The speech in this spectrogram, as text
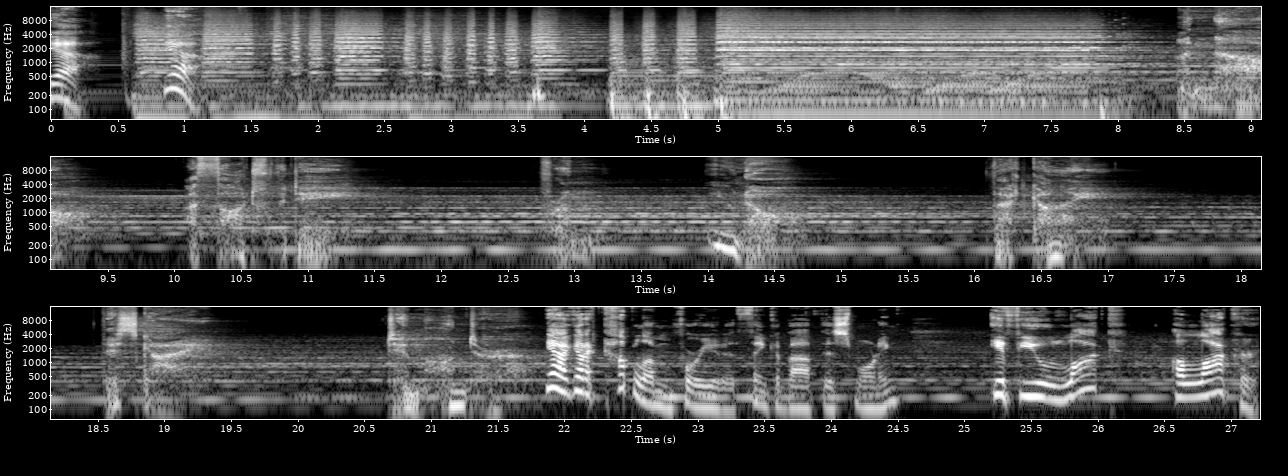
Yeah. Yeah. The day from, you know, that guy. This guy. Tim Hunter. Yeah, I got a couple of them for you to think about this morning. If you lock a locker,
